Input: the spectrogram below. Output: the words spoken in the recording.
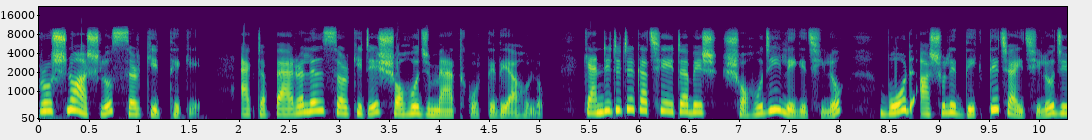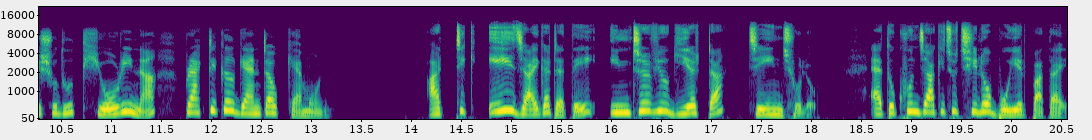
প্রশ্ন আসলো সার্কিট থেকে। একটা প্যারালেল সার্কিটে সহজ ম্যাথ করতে দেয়া হলো। ক্যান্ডিডেটের কাছে এটা বেশ সহজেই লেগেছিল। বোর্ড আসলে দেখতে চাইছিল যে শুধু থিওরি না, প্র্যাকটিক্যাল জ্ঞানটাও কেমন। আর ঠিক এই জায়গাটাতেই ইন্টারভিউ গিয়ারটা চেঞ্জ হলো। এতক্ষণ যা কিছু ছিল বইয়ের পাতায়।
